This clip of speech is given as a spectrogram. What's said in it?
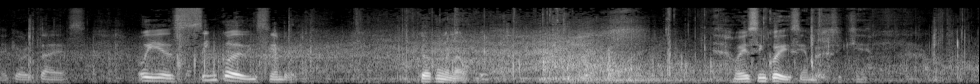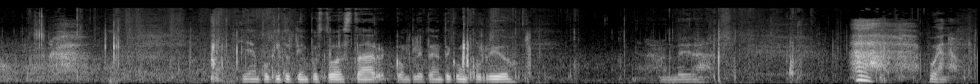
ya que ahorita es. Hoy es 5 de diciembre. Cuidado con el agua. Hoy es 5 de diciembre, así que. Ya en poquito tiempo esto va a estar completamente concurrido. La bandera. Ah, bueno.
